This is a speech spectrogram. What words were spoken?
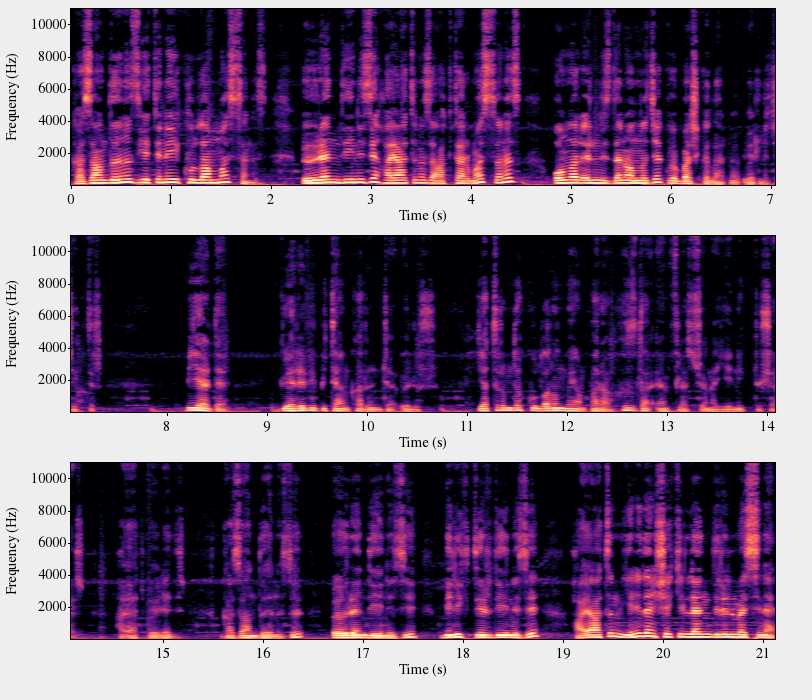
Kazandığınız yeteneği kullanmazsanız, öğrendiğinizi hayatınıza aktarmazsanız onlar elinizden alınacak ve başkalarına verilecektir. Bir yerde görevi biten karınca ölür. Yatırımda kullanılmayan para hızla enflasyona yenik düşer. Hayat böyledir. Kazandığınızı, öğrendiğinizi, biriktirdiğinizi hayatın yeniden şekillendirilmesine,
